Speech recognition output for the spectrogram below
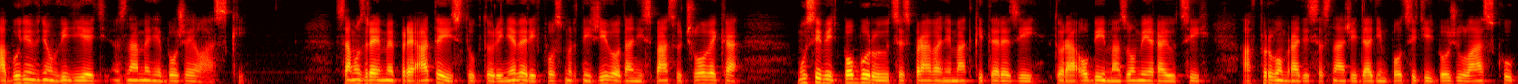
a budem v ňom vidieť znamenie Božej lásky. Samozrejme pre ateistu, ktorý neverí v posmrtný život ani spásu človeka, Musí byť poburujúce správanie matky Terezy, ktorá objíma zomierajúcich a v prvom rade sa snaží dať im pocítiť Božiu lásku,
